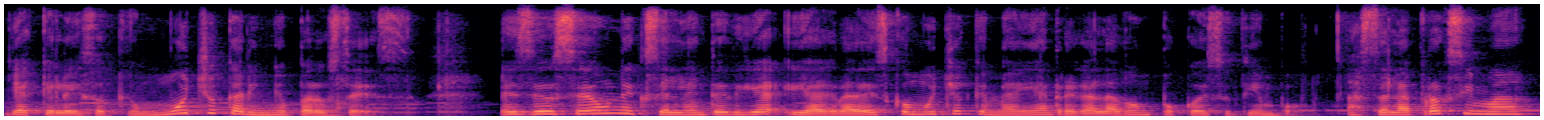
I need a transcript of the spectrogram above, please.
ya que lo hizo con mucho cariño para ustedes. Les deseo un excelente día y agradezco mucho que me hayan regalado un poco de su tiempo. Hasta la próxima.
